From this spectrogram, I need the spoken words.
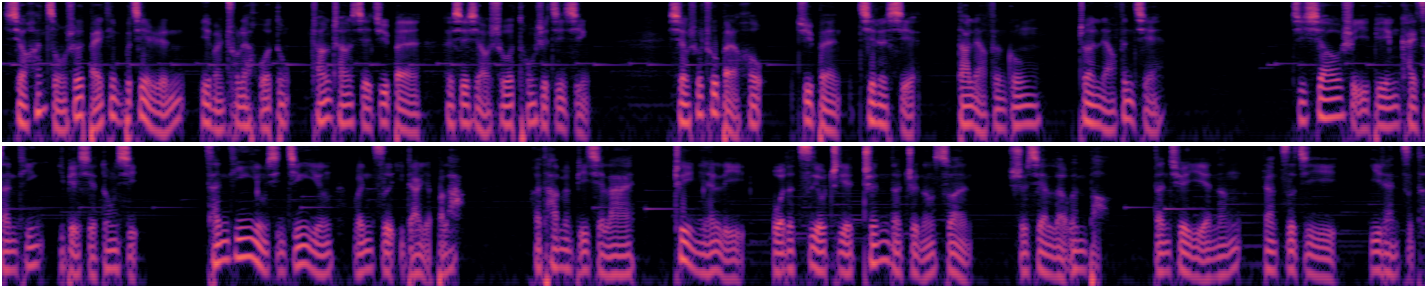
小韩总说白天不见人，夜晚出来活动，常常写剧本和写小说同时进行。小说出版后，剧本接着写，打两份工赚两份钱。季潇是一边开餐厅一边写东西，餐厅用心经营，文字一点也不落。和他们比起来，这一年里我的自由职业真的只能算实现了温饱。但却也能让自己怡然自得。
